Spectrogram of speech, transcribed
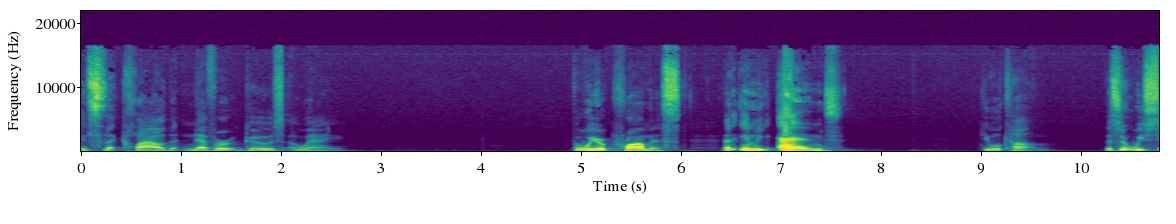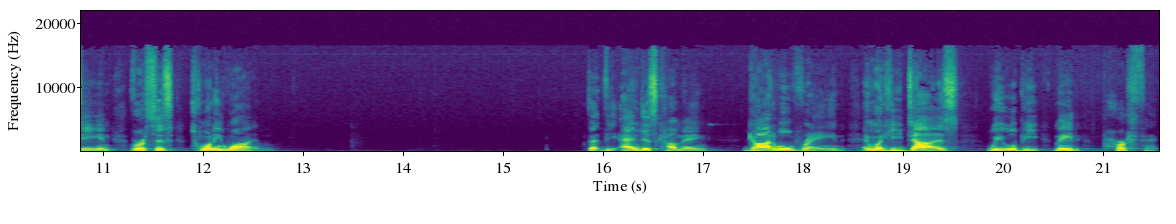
It's that cloud that never goes away. But we are promised that in the end, he will come. This is what we see in verses 21. That the end is coming, God will reign, and when he does, we will be made perfect.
